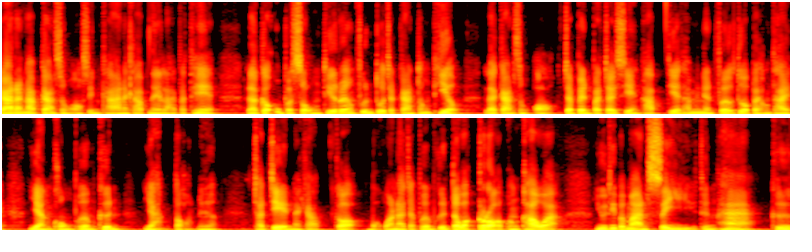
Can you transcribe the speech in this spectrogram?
การระงับการส่งออกสินค้านะครับในหลายประเทศ แล้วก็อุปสงค์ที่เริ่มฟื้นตัวจากการท่องเที่ยว และการส่งออกจะเป็นปัจจัยเสี่ยงครับ ที่จะทำให้เงินเฟ้อทั่วไปของไทยยังคงเพิ่มขึ้นอย่างต่อเนื่อง ชัดเจนนะครับ ก็บอกว่าน่าจะเพิ่มขึ้น แต่ว่ากรอบของเขาอะอยู่ที่ประมาณ 4-5ถึง5คือ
